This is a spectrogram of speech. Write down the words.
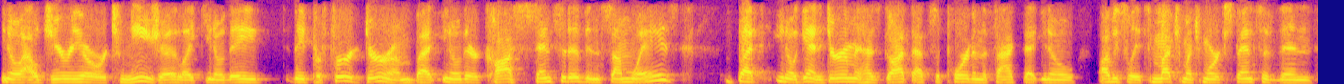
you know, Algeria or Tunisia, like, you know, they, they prefer durum, but, you know, they're cost sensitive in some ways. But, you know, again, durum has got that support in the fact that, you know, obviously it's much, much more expensive than,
